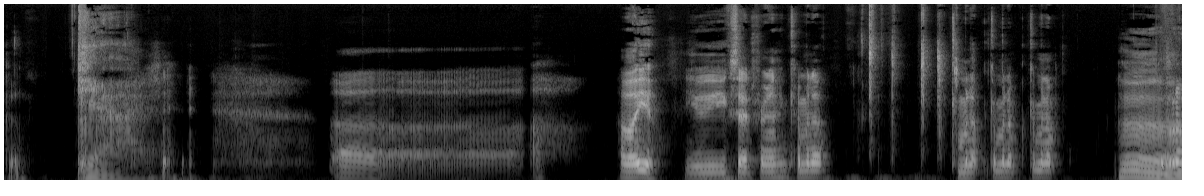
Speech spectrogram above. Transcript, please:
good. Yeah. Uh, how about you? You excited for anything coming up? Coming up, coming up, coming up. Hmm.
